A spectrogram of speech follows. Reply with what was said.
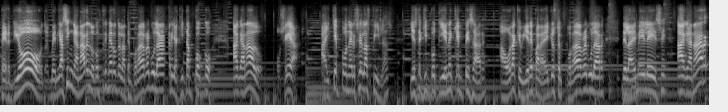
perdió, venía sin ganar en los dos primeros de la temporada regular y aquí tampoco ha ganado. O sea, hay que ponerse las pilas y este equipo tiene que empezar, ahora que viene para ellos temporada regular de la MLS, a ganar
